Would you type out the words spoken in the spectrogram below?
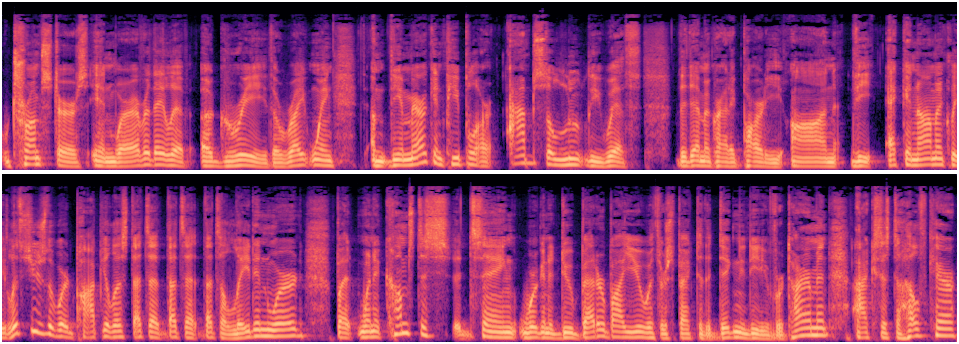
Trumpsters in wherever they live agree. The right wing, um, the American people are absolutely with the Democratic Party on the economically. Let's use the word populist. That's a that's a that's a laden word. But when it comes to saying we're going to do better by you with respect to the dignity of retirement, access to health care,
